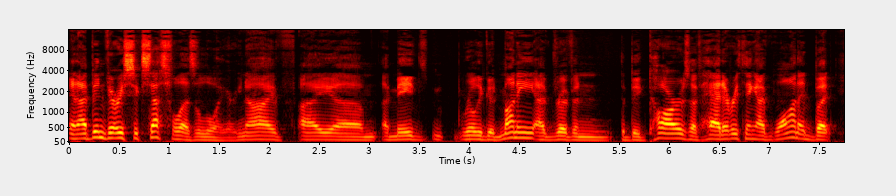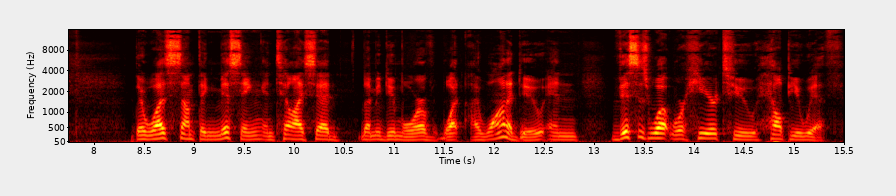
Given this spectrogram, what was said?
and I've been very successful as a lawyer. You know, I've I um, I made really good money. I've driven the big cars. I've had everything I've wanted, but there was something missing until I said, "Let me do more of what I want to do." And this is what we're here to help you with,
